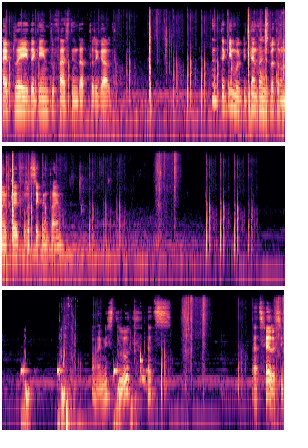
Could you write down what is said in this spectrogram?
I play the game too fast in that regard. And the game will be 10 times better when I play it for a second time. Oh, I missed loot? That's... That's heresy.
